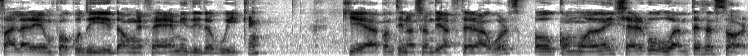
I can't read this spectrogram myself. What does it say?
falarei um pouco de Down FM, de The Weeknd, que é a continuação de After Hours, ou como eu enxergo o antecessor.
